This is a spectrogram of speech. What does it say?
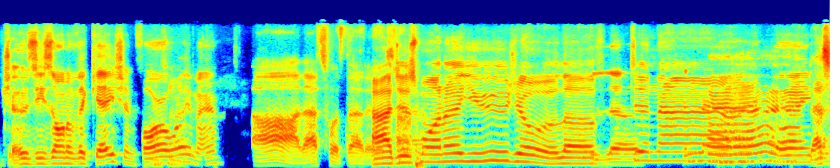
josie's on a vacation far That's right. away man Ah, that's what that is. I just huh? want to use your love Love tonight. tonight. That's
